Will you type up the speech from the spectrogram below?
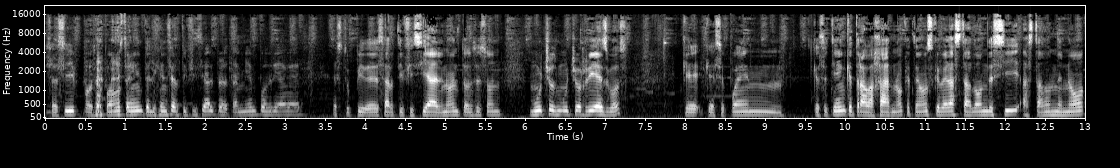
O sea, sí, o sea, podemos tener inteligencia artificial, pero también podría haber estupidez artificial, ¿no? Entonces son muchos, muchos riesgos que, que se pueden que se tienen que trabajar, ¿no? Que tenemos que ver hasta dónde sí, hasta dónde no,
